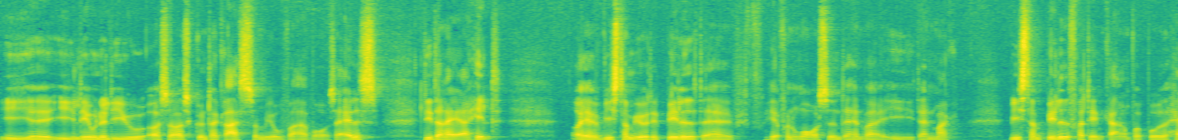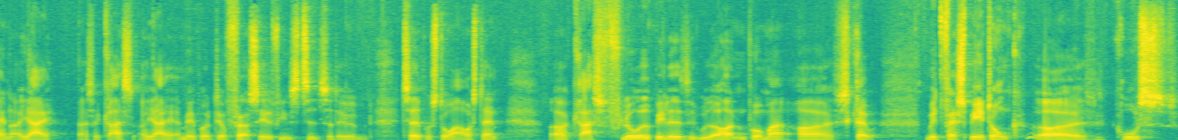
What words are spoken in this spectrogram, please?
i, øh, i levende live, og så også Günther Grass, som jo var vores alles litterære held. Og jeg viste ham jo et billede, der, her for nogle år siden, da han var i Danmark, viste ham billedet fra den gang, hvor både han og jeg, altså Græs og jeg er med på det. Det var før selfies tid, så det var taget på stor afstand. Og Græs flåede billedet ud af hånden på mig og skrev, mit Verspätung og grus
